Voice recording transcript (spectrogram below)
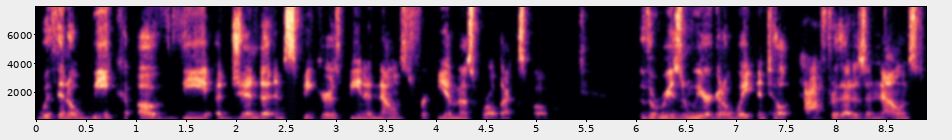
within a week of the agenda and speakers being announced for EMS World Expo the reason we are going to wait until after that is announced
